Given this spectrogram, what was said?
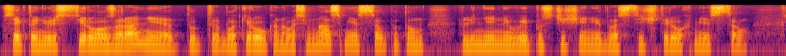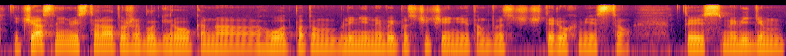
все, кто инвестировал заранее, тут блокировка на 18 месяцев, потом линейный выпуск в течение 24 месяцев. И частные инвестора тоже блокировка на год, потом линейный выпуск в течение там, 24 месяцев. То есть мы видим,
